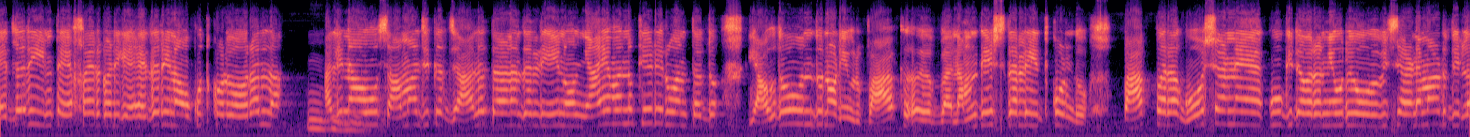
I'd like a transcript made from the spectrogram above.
ಹೆದರಿ ಇಂಥ ಎಫ್ ಗಳಿಗೆ ಹೆದರಿ ನಾವು ಕುತ್ಕೊಳ್ಳುವವರಲ್ಲ. ಅಲ್ಲಿ ನಾವು ಸಾಮಾಜಿಕ ಜಾಲತಾಣದಲ್ಲಿ ಏನು ನ್ಯಾಯವನ್ನು ಕೇಳಿರುವಂತದ್ದು ಯಾವುದೋ ಒಂದು ನೋಡಿ ಇವರು ಪಾಕ್ ನಮ್ಮ ನಮ್ ದೇಶದಲ್ಲೇ ಇದ್ಕೊಂಡು ಪಾಕ್ ಪರ ಘೋಷಣೆ ಕೂಗಿದವರನ್ನು ಇವರು ವಿಚಾರಣೆ ಮಾಡುದಿಲ್ಲ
